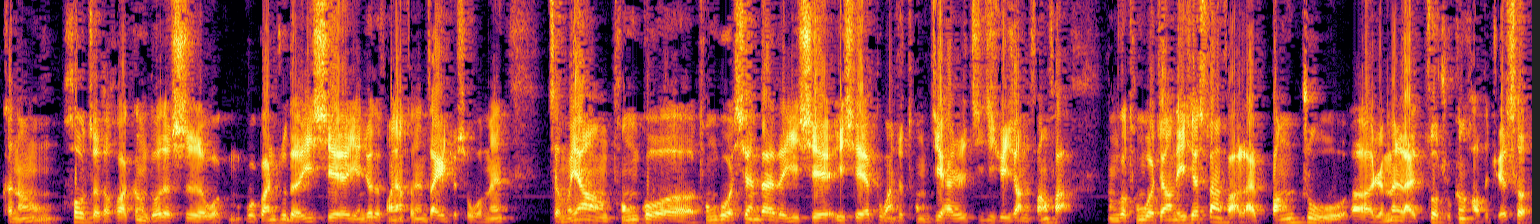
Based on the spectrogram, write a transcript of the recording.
可能后者的话更多的是我我关注的一些研究的方向，可能在于就是我们怎么样通过通过现代的一些一些不管是统计还是机器学习这样的方法，能够通过这样的一些算法来帮助呃人们来做出更好的决策，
